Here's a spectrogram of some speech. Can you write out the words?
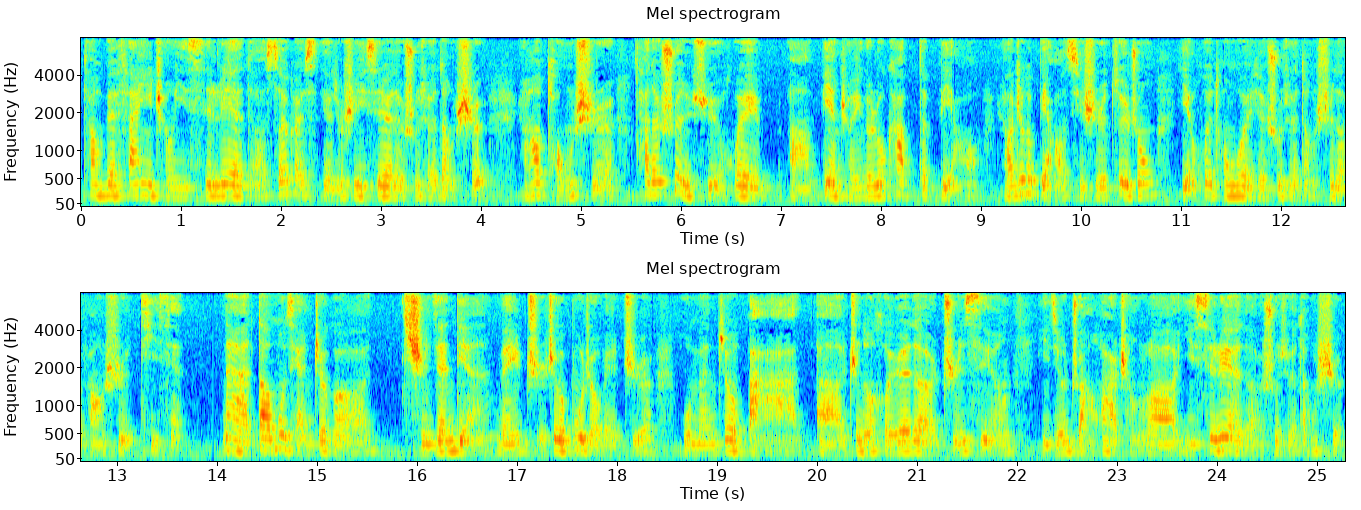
它会被翻译成一系列的 circuits，也就是一系列的数学等式，然后同时它的顺序会啊变成一个 lookup 的表，然后这个表其实最终也会通过一些数学等式的方式体现。那到目前这个时间点为止，这个步骤为止，我们就把呃智能合约的执行已经转化成了一系列的数学等式。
